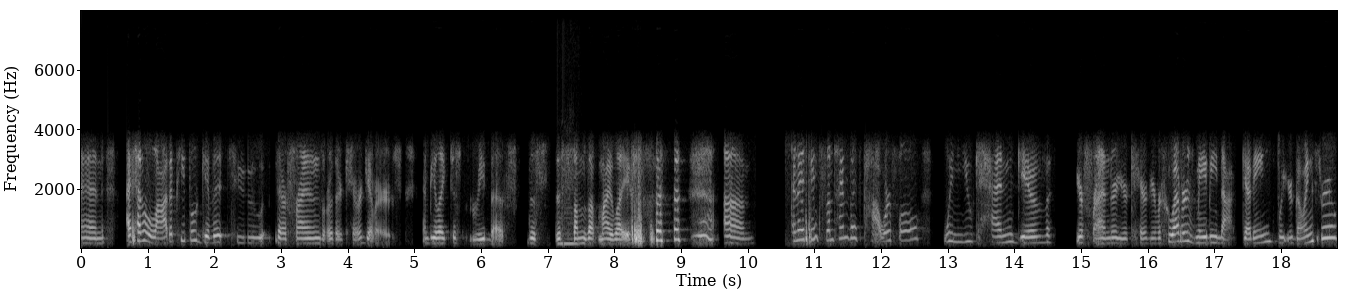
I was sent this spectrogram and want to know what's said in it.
And I've had a lot of people give it to their friends or their caregivers and be like, just read this. This this mm-hmm. sums up my life. um, and I think sometimes it's powerful when you can give your friend or your caregiver, whoever's maybe not getting what you're going through,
